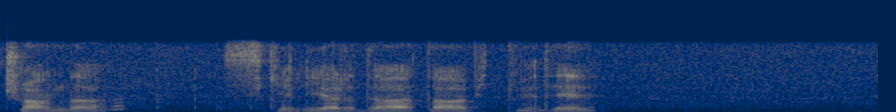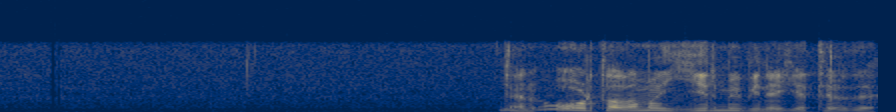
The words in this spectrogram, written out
Şu anda Skill yarıda daha bitmedi. Yani ortalama 20 bine getirdi.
